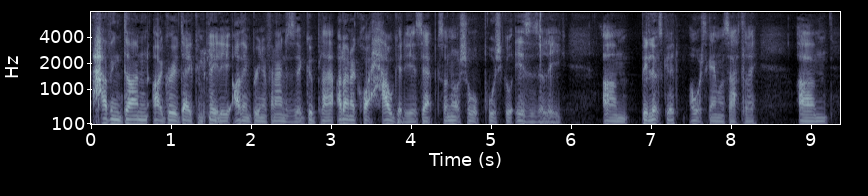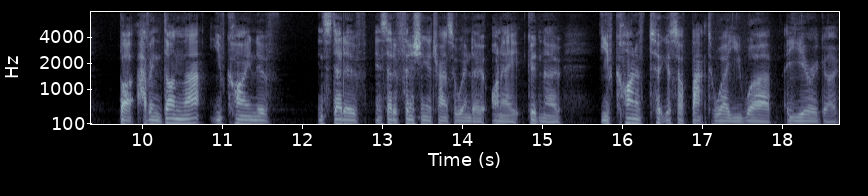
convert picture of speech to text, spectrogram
having done, I agree with Dave completely. I think Bruno Fernandes is a good player. I don't know quite how good he is yet because I'm not sure what Portugal is as a league. Um, but he looks good. I watched the game on Saturday. Um, but having done that, you've kind of instead of instead of finishing a transfer window on a good note, you've kind of took yourself back to where you were a year ago.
